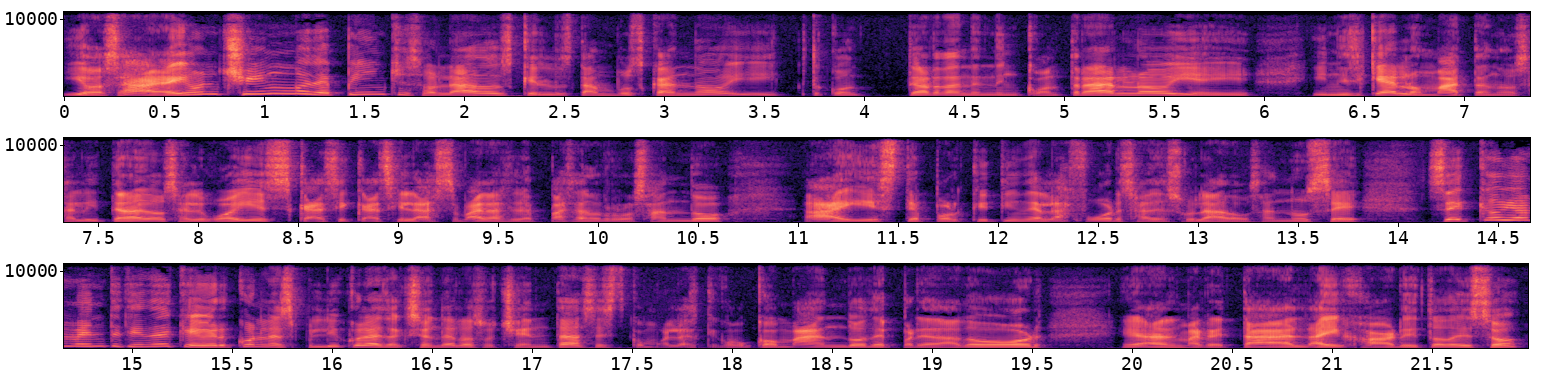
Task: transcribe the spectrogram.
Y o sea, hay un chingo de pinches soldados que lo están buscando y con, tardan en encontrarlo y, ni siquiera lo matan, o sea, literal, o sea, el güey es casi, casi las balas le pasan rozando, ay, este, porque tiene la fuerza de su lado, o sea, no sé, sé que obviamente tiene que ver con las películas de acción de los ochentas, es como las que como Comando, Depredador, eh, Alma Retal, Die Hard y todo eso,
